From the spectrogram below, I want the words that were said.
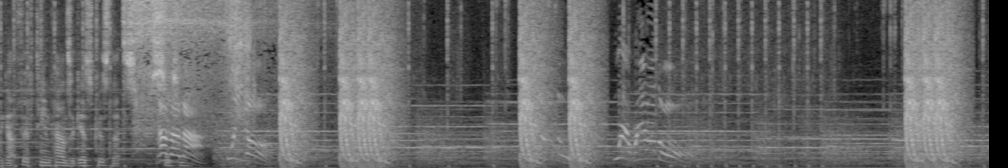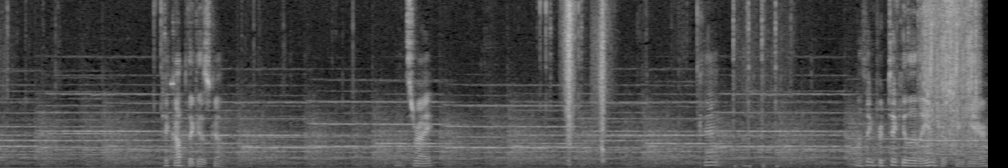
I got 15 pounds of Gizkas, that's six. Pick up the Gizka. That's right. Okay. Nothing particularly interesting here.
